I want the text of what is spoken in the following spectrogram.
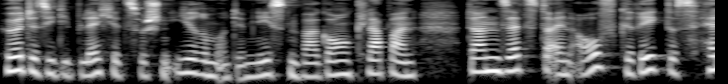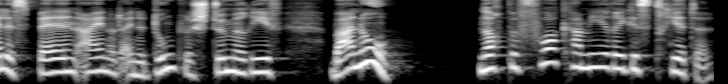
hörte sie die Bleche zwischen ihrem und dem nächsten Waggon klappern, dann setzte ein aufgeregtes, helles Bellen ein und eine dunkle Stimme rief Banu. Noch bevor Camille registrierte,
